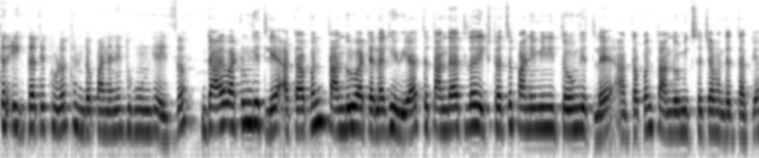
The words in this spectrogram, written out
तर एकदा ते थोडं थंड पाण्याने धुवून घ्यायचं. डाळ वाटून घेतली आता आपण तांदूळ वाटायला घेऊया. तर तांदळातलं एक्स्ट्राचं पाणी मी नितळून घेतलं आहे आता आपण तांदूळ मिक्सरच्या भांड्यात टाकूया.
